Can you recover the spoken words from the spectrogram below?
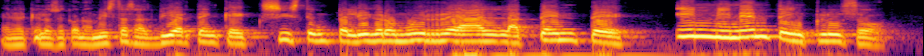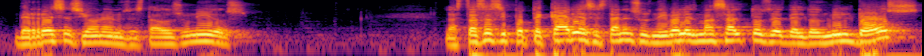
en el que los economistas advierten que existe un peligro muy real, latente, inminente incluso, de recesión en los Estados Unidos. Las tasas hipotecarias están en sus niveles más altos desde el 2002.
